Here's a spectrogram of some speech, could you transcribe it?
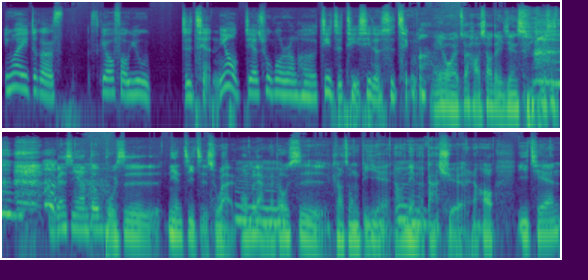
因为这个 Skill for You。之前你有接触过任何技职体系的事情吗？没有哎、欸，最好笑的一件事情就是，我跟新安都不是念技职出来的，嗯、我们两个都是高中毕业，然后念了大学。嗯、然后以前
